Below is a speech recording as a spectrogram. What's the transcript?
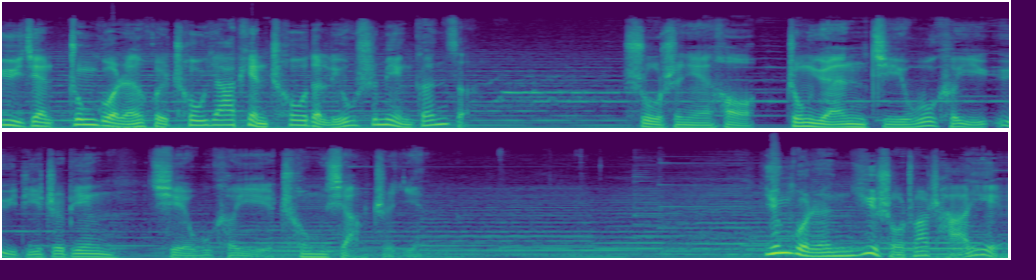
预见中国人会抽鸦片抽的流失命根子。数十年后，中原几无可以御敌之兵，且无可以冲饷之银。英国人一手抓茶叶，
